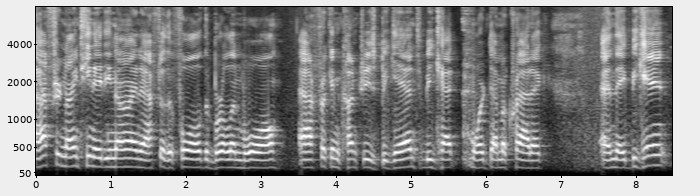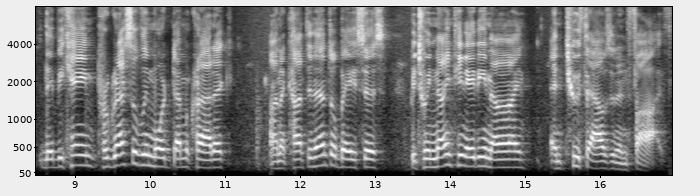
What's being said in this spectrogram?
after 1989, after the fall of the Berlin Wall, African countries began to get more democratic, and they began they became progressively more democratic on a continental basis between 1989 and 2005,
